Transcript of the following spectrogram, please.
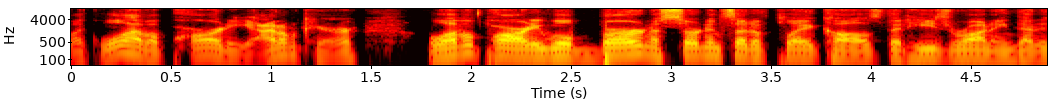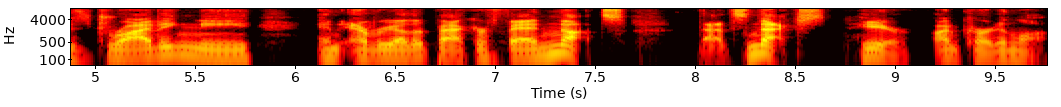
Like we'll have a party. I don't care. We'll have a party. We'll burn a certain set of play calls that he's running that is driving me and every other Packer fan nuts. That's next here on and Long.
